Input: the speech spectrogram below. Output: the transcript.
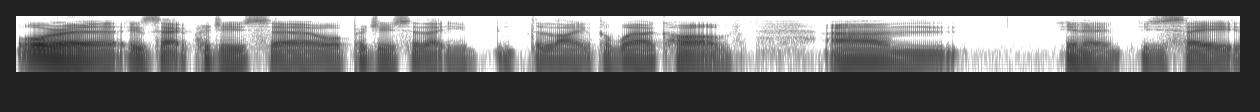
or a exec producer or producer that you like the work of, um, you know, you say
